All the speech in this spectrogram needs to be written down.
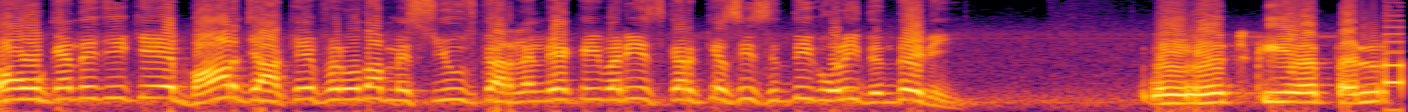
ਤਾਂ ਉਹ ਕਹਿੰਦੇ ਜੀ ਕਿ ਇਹ ਬਾਹਰ ਜਾ ਕੇ ਫਿਰ ਉਹਦਾ ਮਿਸਯੂਜ਼ ਕਰ ਲੈਂਦੇ ਆ। ਕਈ ਵਾਰੀ ਇਸ ਕਰਕੇ ਅਸੀਂ ਸਿੱਧੀ ਗੋਲੀ ਦਿੰਦੇ ਨਹੀਂ। ਨਹੀਂ ਇਹ ਚ ਕੀ ਹੈ? ਪਹਿਲਾਂ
